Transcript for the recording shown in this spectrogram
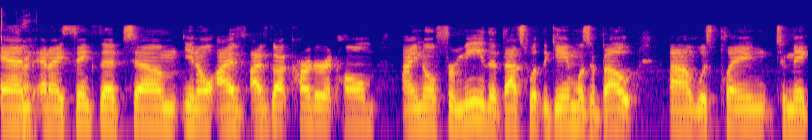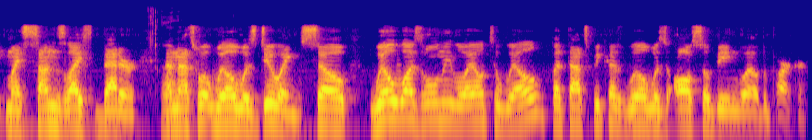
And right. and I think that um, you know I've I've got Carter at home. I know for me that that's what the game was about. Uh, was playing to make my son's life better, right. and that's what Will was doing. So Will was only loyal to Will, but that's because Will was also being loyal to Parker.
